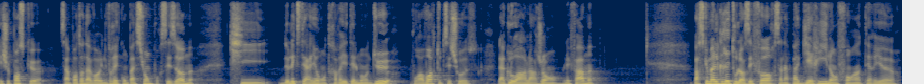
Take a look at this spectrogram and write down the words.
Et je pense que c'est important d'avoir une vraie compassion pour ces hommes qui, de l'extérieur, ont travaillé tellement dur pour avoir toutes ces choses, la gloire, l'argent, les femmes, parce que malgré tous leurs efforts, ça n'a pas guéri l'enfant intérieur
